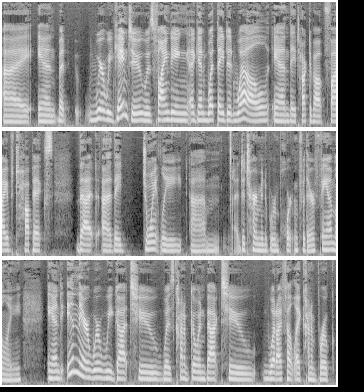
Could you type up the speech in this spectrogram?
Uh, and but where we came to was finding again what they did well, and they talked about five topics that uh, they jointly um, determined were important for their family. And in there, where we got to was kind of going back to what I felt like kind of broke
